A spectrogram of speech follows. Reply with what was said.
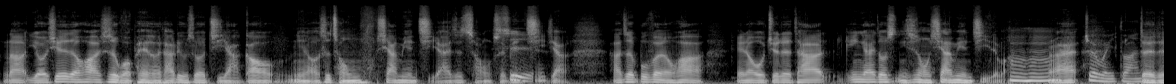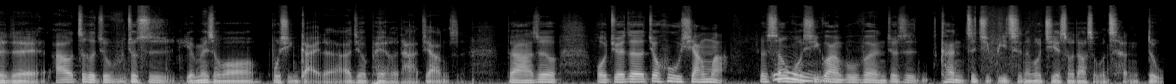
那有些的话是我配合他，例如说挤牙膏，你要是从下面挤还是从随便挤这样。啊，这部分的话，然后我觉得他应该都是你是从下面挤的嘛，嗯哼，来，最尾端。对对对，然后这个就就是有没有什么不行改的，啊就配合他这样子，对啊，就我觉得就互相嘛，就生活习惯的部分，就是看自己彼此能够接受到什么程度。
